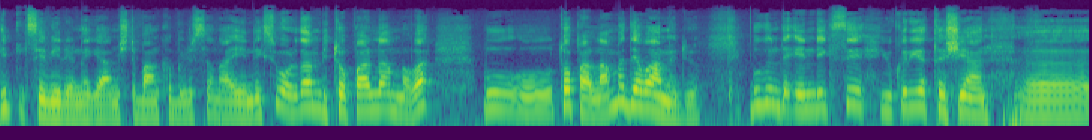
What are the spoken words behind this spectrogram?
dip seviyelerine gelmişti banka bölü sanayi endeksi. Oradan bir toparlanma var. Bu toparlanma devam ediyor. Bugün de endeksi yukarıya taşıyan e,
